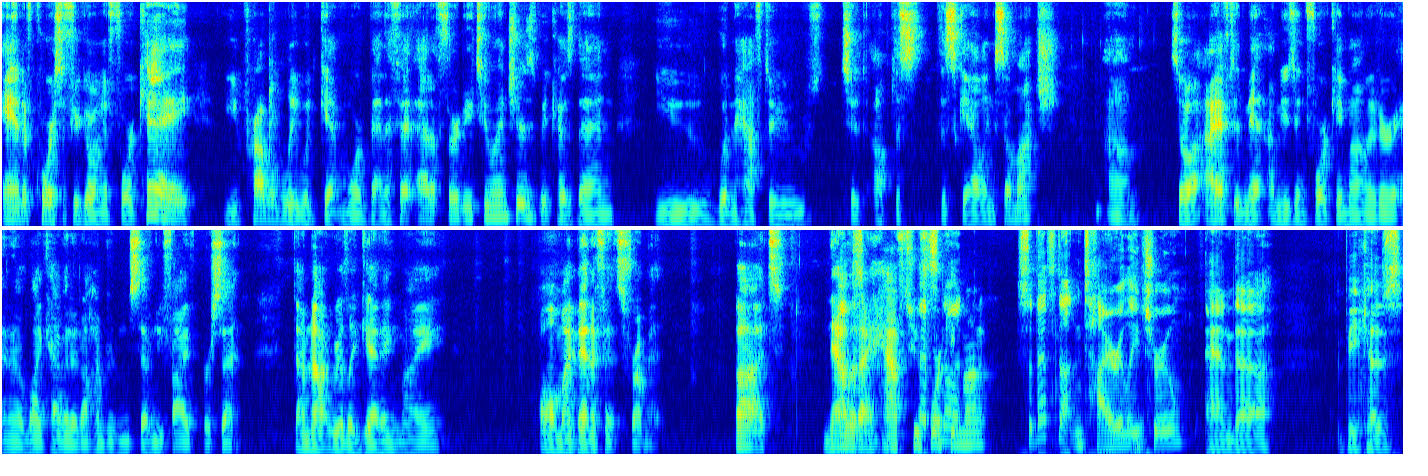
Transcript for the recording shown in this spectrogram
and of course, if you're going at 4K, you probably would get more benefit out of 32 inches because then you wouldn't have to to up the, the scaling so much. Um, so I have to admit, I'm using 4K monitor and I like have it at 175 percent. I'm not really getting my all my benefits from it. But now that's, that I have two 4K monitors, so that's not entirely true, and uh, because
